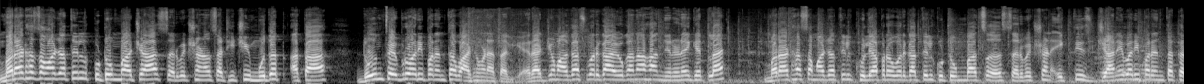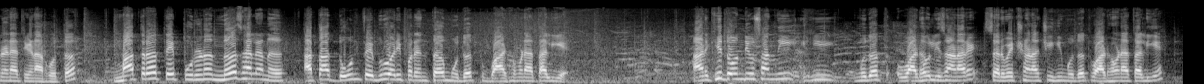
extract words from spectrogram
मराठा समाजातील कुटुंबाच्या सर्वेक्षणासाठीची मुदत आता दोन फेब्रुवारीपर्यंत वाढवण्यात आली आहे. राज्य मागासवर्ग आयोगानं हा निर्णय घेतलाय. मराठा समाजातील खुल्या प्रवर्गातील कुटुंबाचं सर्वेक्षण एकतीस जानेवारीपर्यंत करण्यात येणार होतं. मात्र ते पूर्ण न झाल्यानं आता दोन फेब्रुवारीपर्यंत मुदत वाढवण्यात आली आहे. आणखी दोन दिवसांनी ही मुदत वाढवली जाणार आहे. सर्वेक्षणाची ही मुदत वाढवण्यात आली आहे.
